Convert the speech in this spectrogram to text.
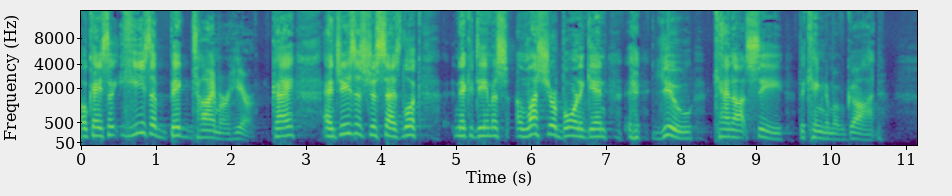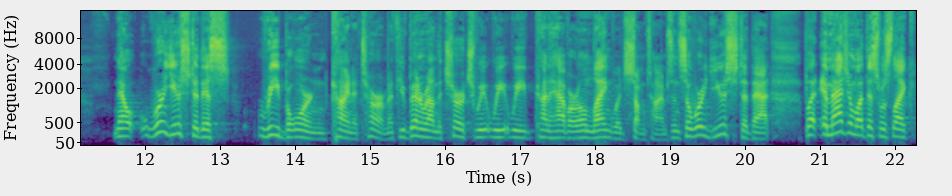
okay? So he's a big timer here, okay? And Jesus just says, look, Nicodemus, unless you're born again, you cannot see the kingdom of God. Now, we're used to this reborn kind of term. If you've been around the church, we, we, we kind of have our own language sometimes. And so we're used to that. But imagine what this was like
